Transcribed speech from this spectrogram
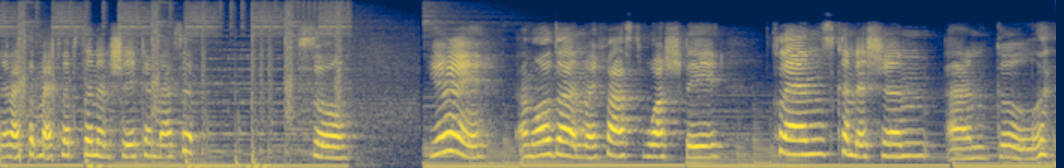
Then I put my clips in and shake and that's it. So, yay! I'm all done. My fast wash day. Cleanse, condition, and go.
